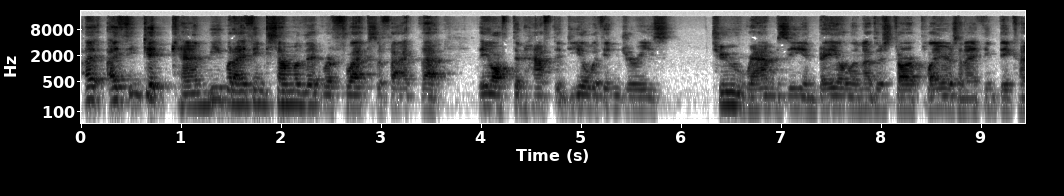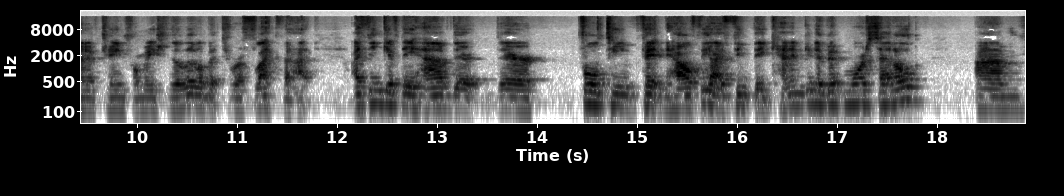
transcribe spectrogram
I, I think it can be, but I think some of it reflects the fact that they often have to deal with injuries to Ramsey and Bale and other star players, and I think they kind of change formations a little bit to reflect that. I think if they have their their full team fit and healthy, I think they can get a bit more settled. Um,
